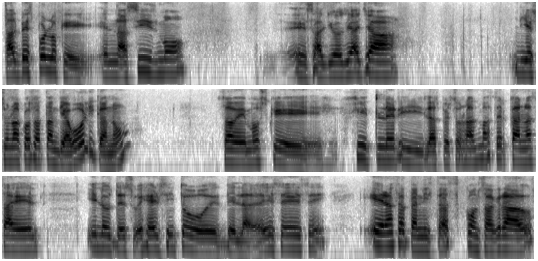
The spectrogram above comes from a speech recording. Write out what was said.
tal vez por lo que el nazismo eh, salió de allá y es una cosa tan diabólica, ¿no? Sabemos que Hitler y las personas más cercanas a él y los de su ejército de, de la SS eran satanistas consagrados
